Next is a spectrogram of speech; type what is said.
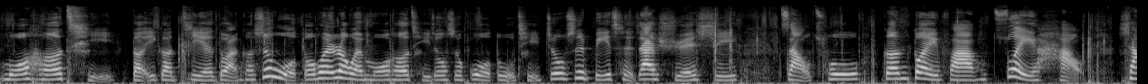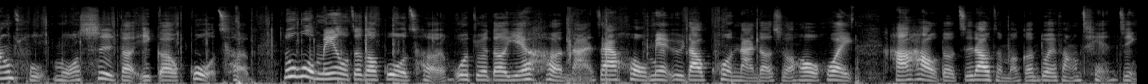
磨合期的一个阶段，可是我都会认为磨合期就是过渡期，就是彼此在学习找出跟对方最好相处模式的一个过程。如果没有这个过程，我觉得也很难在后面遇到困难的时候会好好的知道怎么跟对方前进。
